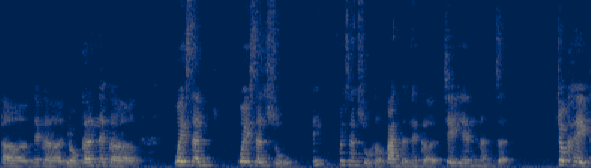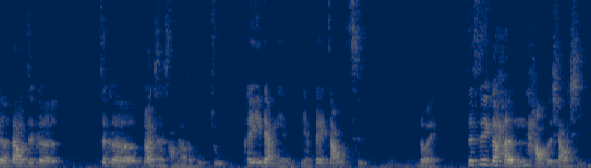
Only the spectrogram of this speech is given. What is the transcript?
呃那个有跟那个卫生卫生署诶卫生署合办的那个戒烟门诊，就可以得到这个这个断层扫描的补助，可以两年免费照一次。嗯对，这是一个很好的消息。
